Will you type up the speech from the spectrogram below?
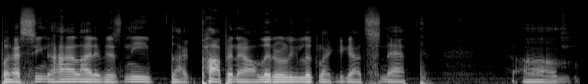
but I seen the highlight of his knee like popping out. Literally looked like it got snapped. Um,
